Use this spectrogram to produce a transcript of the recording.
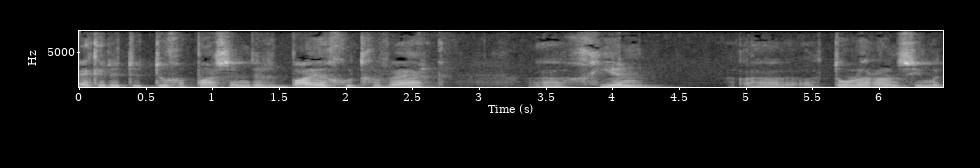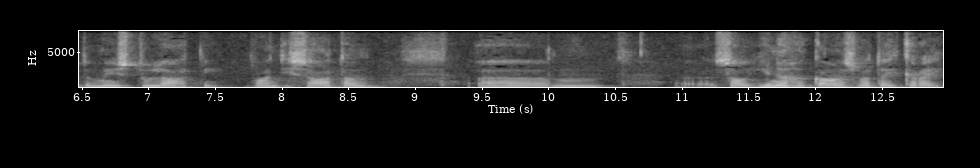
ek het dit toegepas en dit het baie goed gewerk uh, geen uh, toleransie met 'n mens toelaat nie want die satan ehm um, sal enige kans wat hy kry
